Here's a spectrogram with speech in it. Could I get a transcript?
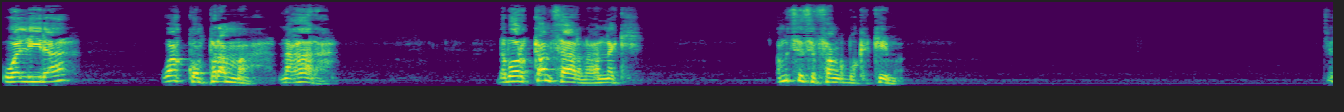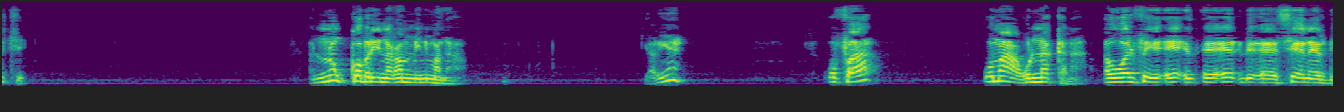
walira wa comprendre nagara dabor kam sarna annaki am se fang boke kema cici annon kobri nagam mini mana yarien o fa o ma gunna kana awal fi cnrd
